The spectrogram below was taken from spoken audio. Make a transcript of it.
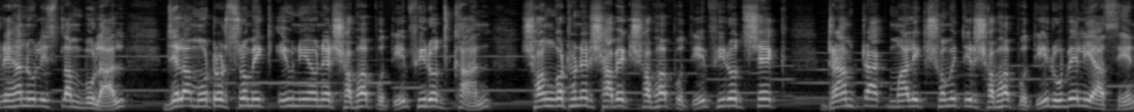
রেহানুল ইসলাম বুলাল। জেলা মোটর শ্রমিক ইউনিয়নের সভাপতি ফিরোজ খান। সংগঠনের সাবেক সভাপতি ফিরোজ শেখ, ড্রাম ট্রাক মালিক সমিতির সভাপতি রুবেল ইয়াসিন,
